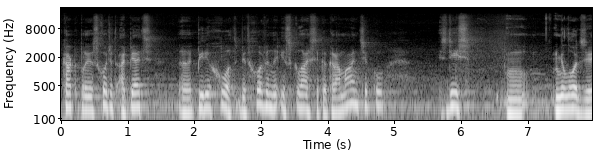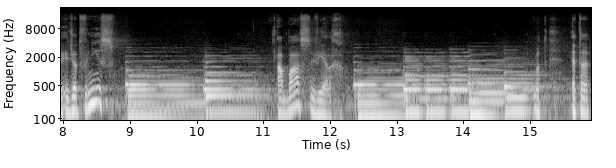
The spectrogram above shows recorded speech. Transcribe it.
как происходит опять э, переход Бетховена из классика к романтику. Здесь мелодия идет вниз, а вверх. Вот эта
